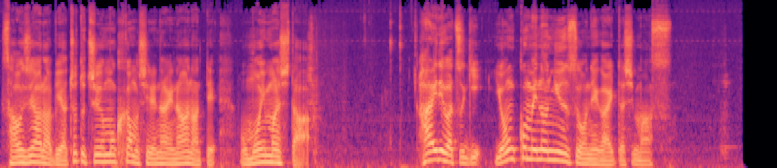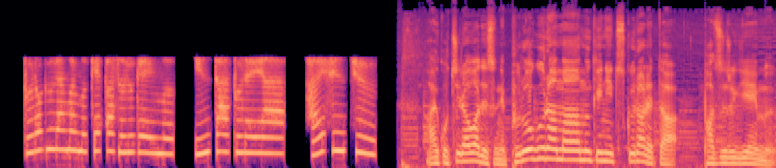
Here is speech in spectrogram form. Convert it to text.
サウジアラビアちょっと注目かもしれないななんて思いました。はいでは次。4個目のニュースをお願いいたします。プログラマ向けパズルゲーム。インタープレイヤー配信中。はい、こちらはですね、プログラマー向けに作られたパズルゲーム、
